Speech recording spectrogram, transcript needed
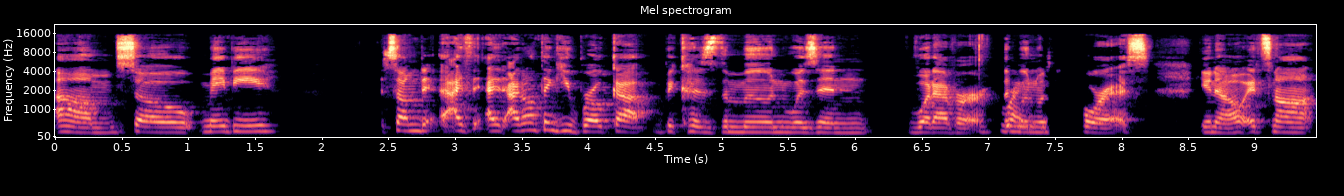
Um, so maybe someday, I, th- I don't think you broke up because the moon was in whatever. The right. moon was in Taurus. You know, it's not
